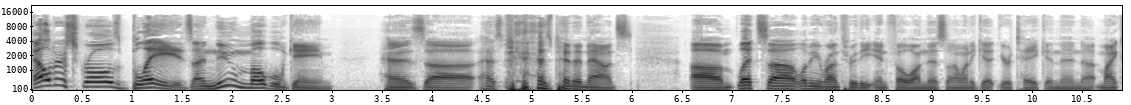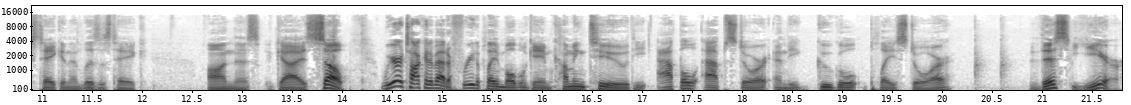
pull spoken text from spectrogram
Elder Scrolls Blades, a new mobile game, has uh, has has been announced. Um, let's uh, let me run through the info on this, and I want to get your take, and then uh, Mike's take, and then Liz's take on this, guys. So we are talking about a free to play mobile game coming to the Apple App Store and the Google Play Store this year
